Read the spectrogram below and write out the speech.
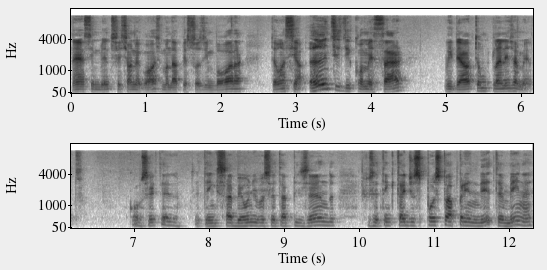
né? Simplesmente fechar o um negócio, mandar pessoas embora. Então, assim, ó, antes de começar, o ideal é ter um planejamento. Com certeza. Você tem que saber onde você está pisando, você tem que estar tá disposto a aprender também, né?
